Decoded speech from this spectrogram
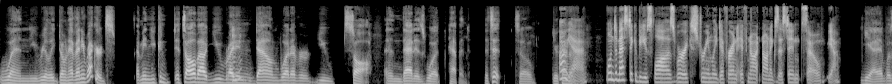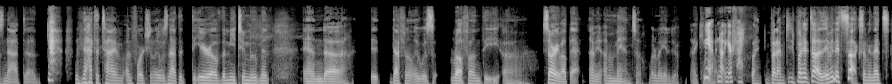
when you really don't have any records. I mean, you can, it's all about you writing mm-hmm. down whatever you saw, and that is what happened. That's it. So you're kind oh, yeah. Well, domestic abuse laws were extremely different, if not non existent. So, yeah. Yeah, it was not. Uh, not the time unfortunately it was not the, the era of the me too movement and uh it definitely was rough on the uh sorry about that. I mean, I'm a man, so what am I going to do? I can't. Yeah, no, you're fine. But but I'm but it does. I mean, it sucks. I mean, that's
